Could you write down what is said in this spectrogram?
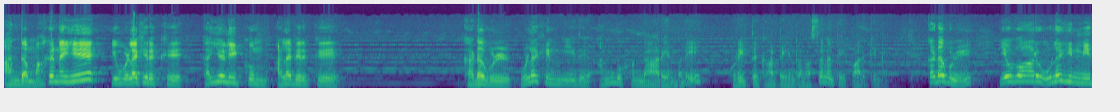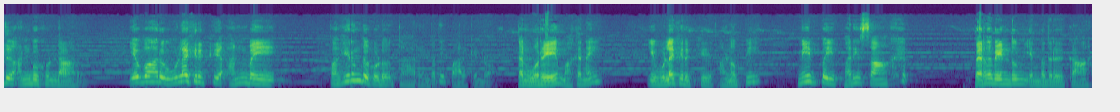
அந்த மகனையே இவ்வுலகிற்கு கையளிக்கும் அளவிற்கு கடவுள் உலகின் மீது அன்பு கொண்டார் என்பதை குறித்து காட்டுகின்ற வசனத்தை பார்க்கின்றோம். கடவுள் எவ்வாறு உலகின் மீது அன்பு கொண்டார்? எவ்வாறு உலகிற்கு அன்பை பகிர்ந்து கொடுத்தார் என்பதை பார்க்கின்றோம். தன் ஒரே மகனை இவ்வுலகிற்கு அனுப்பி மீட்பை பரிசாக பெற வேண்டும் என்பதற்காக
